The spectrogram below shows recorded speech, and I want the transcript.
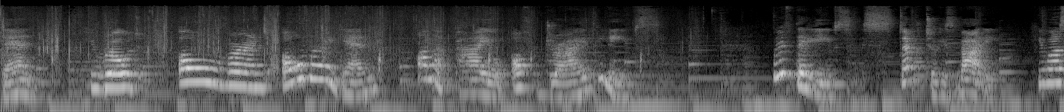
Then he rolled over and over again on a pile of dried leaves. With the leaves stuck to his body, he was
